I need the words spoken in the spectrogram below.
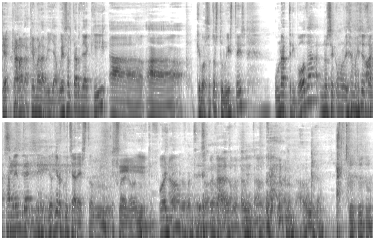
Qué, qué mara- qué maravilla. Voy a saltar de aquí a, a que vosotros tuvisteis una triboda, no sé cómo lo llamáis exactamente. Yo quiero escuchar esto. Sí, bueno, cuéntala tú. Tú, tú, tú.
